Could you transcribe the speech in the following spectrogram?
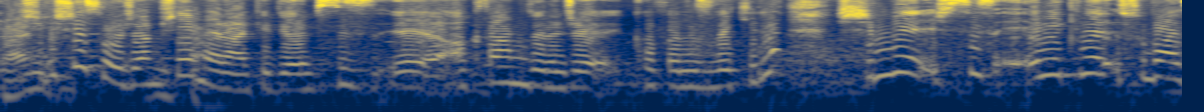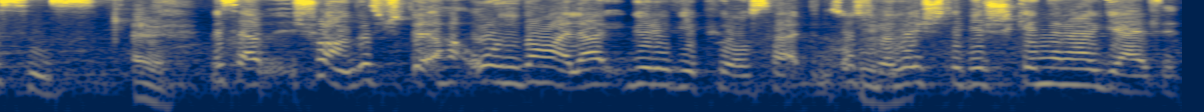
Ben- bir şey soracağım. Bir şey merak ediyorum. Siz e, aktarmadan önce kafanızdakini. Şimdi siz emekli subaysınız. Evet. Mesela şu anda işte orduda hala görev yapıyor olsaydınız. O sırada işte bir general geldi.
